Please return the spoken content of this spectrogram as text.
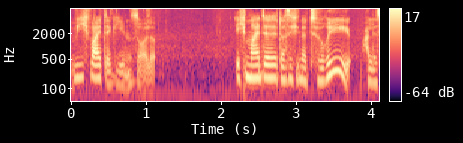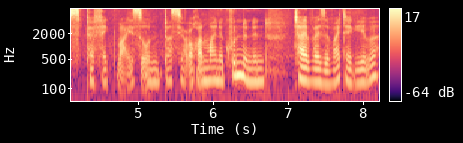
wie ich weitergehen solle. Ich meinte, dass ich in der Theorie alles perfekt weiß und das ja auch an meine Kundinnen teilweise weitergebe,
